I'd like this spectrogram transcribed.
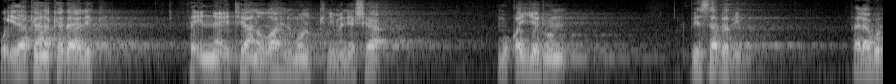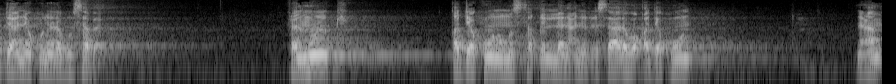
وإذا كان كذلك فإن إتيان الله الملك لمن يشاء مقيد بسببه فلا بد أن يكون له سبب. فالملك قد يكون مستقلا عن الرسالة وقد يكون نعم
